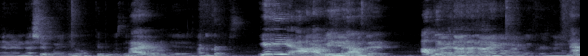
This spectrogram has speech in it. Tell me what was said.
And then that shit went, you know, people was there. Viral. Yeah, I could curse. Yeah, yeah, yeah. I'll, I'll we leave it I was there. I'll leave it Nah, out. nah, nah. I ain't gonna, I ain't gonna curse. I ain't gonna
